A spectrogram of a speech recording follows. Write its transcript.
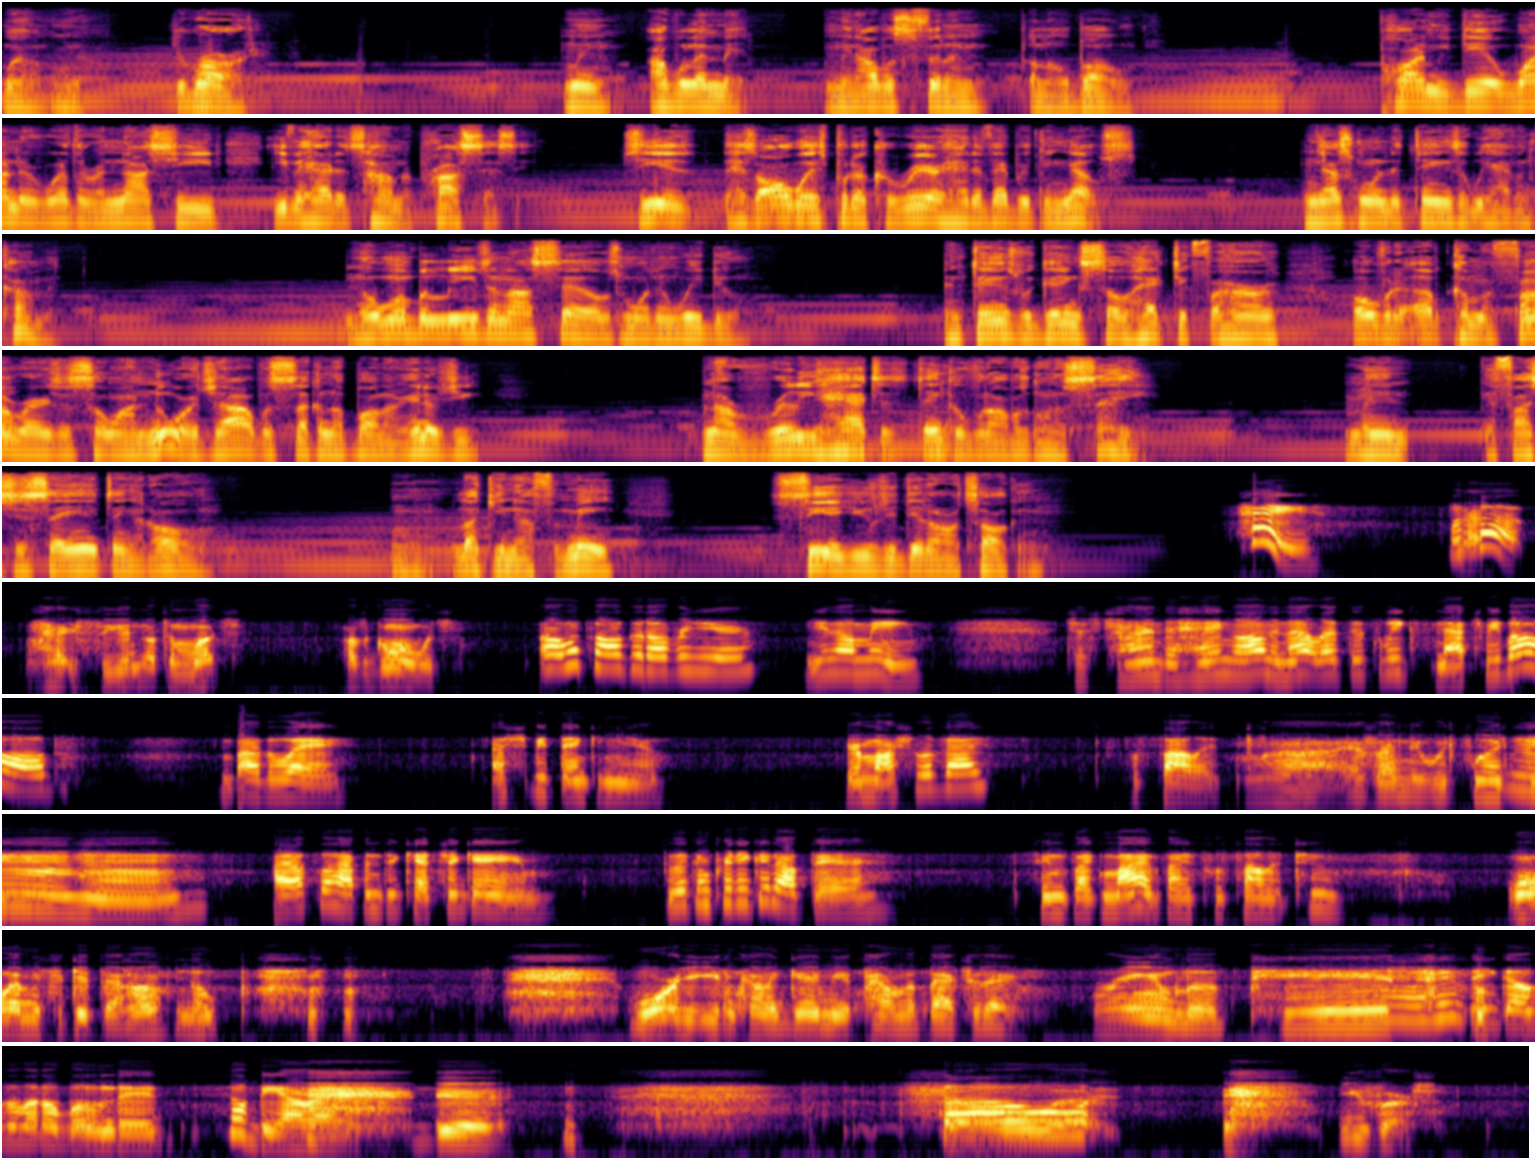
well, you know, Gerard. I mean, I will admit, I mean, I was feeling a little bold part of me did wonder whether or not she'd even had the time to process it. She is, has always put her career ahead of everything else. And that's one of the things that we have in common. No one believes in ourselves more than we do. And things were getting so hectic for her over the upcoming fundraiser, so I knew her job was sucking up all her energy. And I really had to think of what I was going to say. I mean, if I should say anything at all. Well, lucky enough for me, Sia usually did all the talking. Hey, what's up? Hey, see you nothing much. How's it going with you? Oh, it's all good over here. You know me. Just trying to hang on and not let this week snatch me bald. By the way, I should be thanking you. Your martial advice was solid. Ah, as I knew it would be. Mm-hmm. I also happened to catch your game. You're looking pretty good out there. Seems like my advice was solid too. Won't let me forget that, huh? Nope. Warrior even kind of gave me a pat on the back today. Reem looked pissed. Mm, his ego's a little wounded. He'll be all right. yeah. So, uh, you first.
